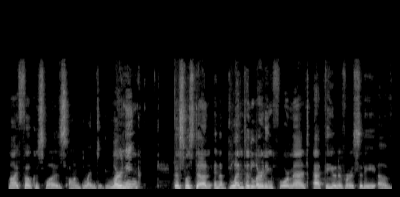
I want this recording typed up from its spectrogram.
My focus was on blended learning. This was done in a blended learning format at the University of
